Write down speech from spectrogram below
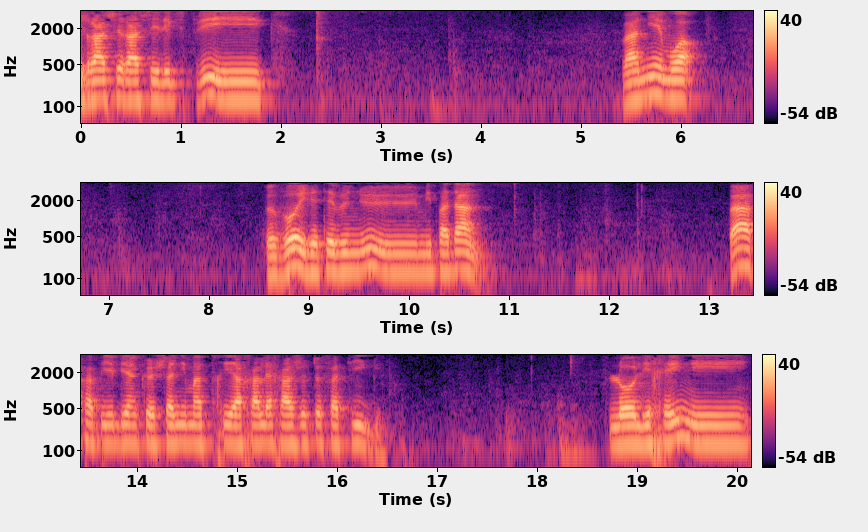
Rashi, Rashi, il explique. Vani et moi. et j'étais venu, mi padan. Va, papier, bien que Shanimatri achalecha, je te fatigue. Lo licheini,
